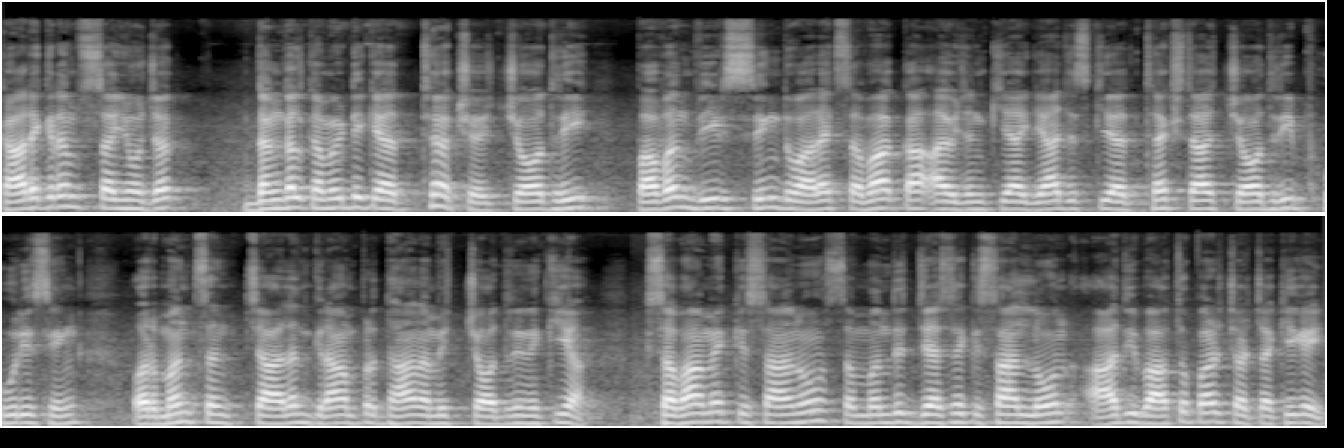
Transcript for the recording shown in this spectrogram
कार्यक्रम संयोजक दंगल कमेटी के अध्यक्ष चौधरी पवनवीर सिंह द्वारा एक सभा का आयोजन किया गया, जिसकी अध्यक्षता चौधरी भूरी सिंह और मंच संचालन ग्राम प्रधान अमित चौधरी ने किया। सभा में किसानों संबंधित, जैसे किसान लोन आदि बातों पर चर्चा की गई।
